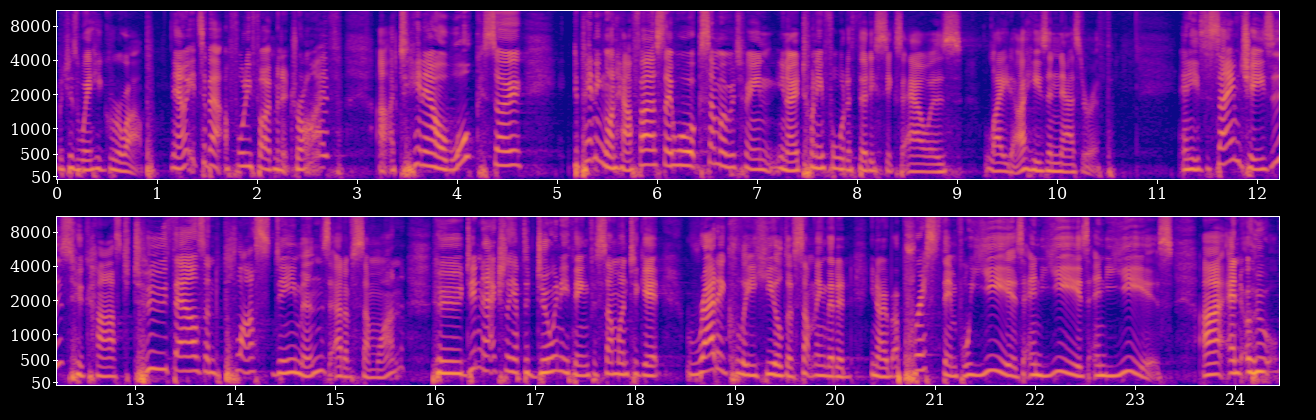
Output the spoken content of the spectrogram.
which is where he grew up. Now, it's about a 45 minute drive, uh, a 10 hour walk. So, depending on how fast they walk, somewhere between, you know, 24 to 36 hours later, he's in Nazareth. And he's the same Jesus who cast 2,000 plus demons out of someone, who didn't actually have to do anything for someone to get radically healed of something that had, you know, oppressed them for years and years and years, uh, and who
